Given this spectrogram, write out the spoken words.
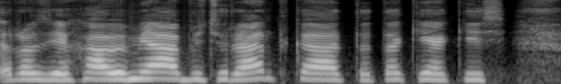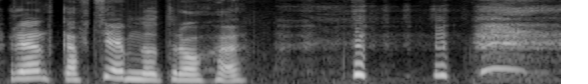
rozjechały. Miała być randka, to takie jakieś randka w ciemno trochę.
